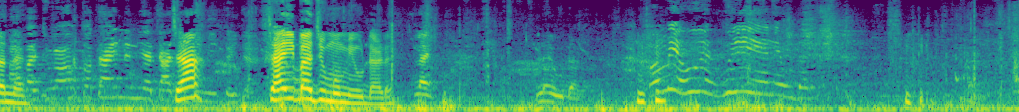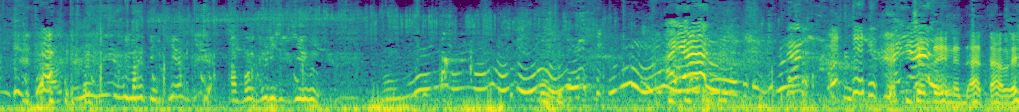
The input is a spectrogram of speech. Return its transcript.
તને. જા. જા ઈ બાજુ મમ્મી ઉડાડે. ઉડાડે. આ પકડી ગયું? જતો એને દાંત આવે.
